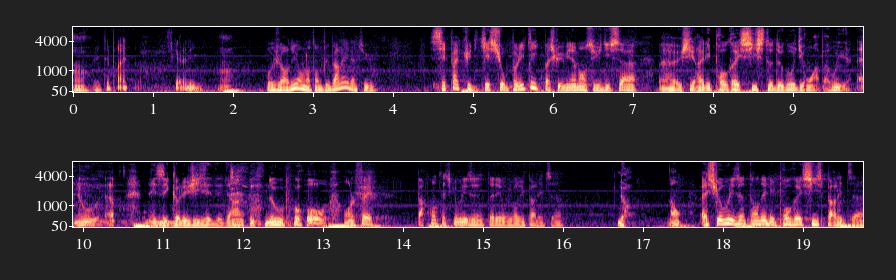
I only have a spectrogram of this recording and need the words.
elle était prête. C'est ce qu'elle a dit. Aujourd'hui, on n'entend plus parler là-dessus. C'est pas qu'une question politique, parce qu'évidemment, si je dis ça, euh, je dirais les progressistes de gauche diront Ah bah oui, à nous, euh, les écologistes, etc., nous, oh, oh, on le fait. Par contre, est-ce que vous les entendez aujourd'hui parler de ça? Non. Non? Est-ce que vous les entendez, les progressistes, parler de ça?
